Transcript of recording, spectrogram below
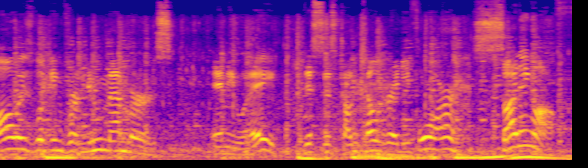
always looking for new members. Anyway, this is Kung 84 signing off.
